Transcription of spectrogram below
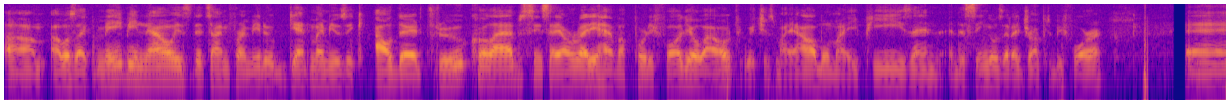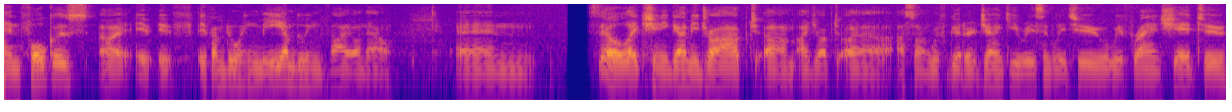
Um, I was like, maybe now is the time for me to get my music out there through collabs since I already have a portfolio out, which is my album, my EPs, and, and the singles that I dropped before. And focus, uh, if, if, if I'm doing me, I'm doing Vile now. And still, like Shinigami dropped, um, I dropped uh, a song with Gutter Junkie recently too, with Ryan Shade too.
